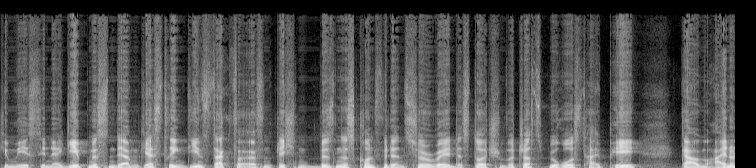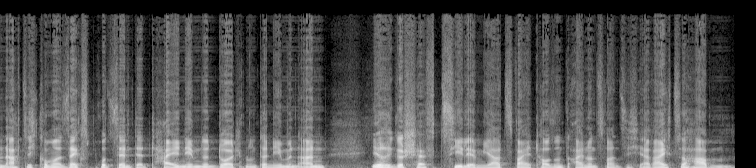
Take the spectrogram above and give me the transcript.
Gemäß den Ergebnissen der am gestrigen Dienstag veröffentlichten Business Confidence Survey des deutschen Wirtschaftsbüros Taipei gaben 81,6% der teilnehmenden deutschen Unternehmen an, ihre Geschäftsziele im Jahr 2021 erreicht zu haben.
